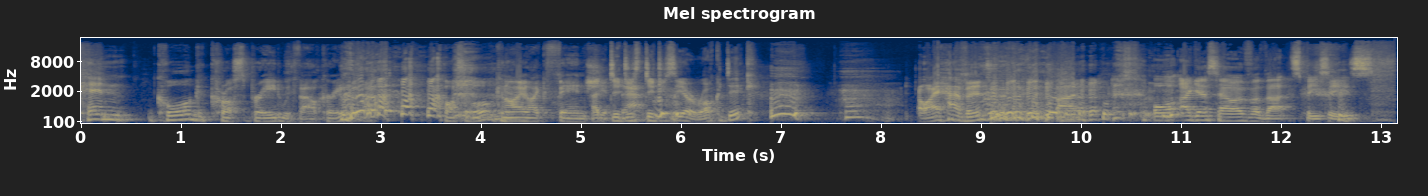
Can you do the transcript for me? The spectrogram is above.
Can Korg crossbreed with Valkyrie? Is that possible? Can I like fan ship Uh, did you did you see a rock dick? Oh, I haven't. but Or I guess, however, that Species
